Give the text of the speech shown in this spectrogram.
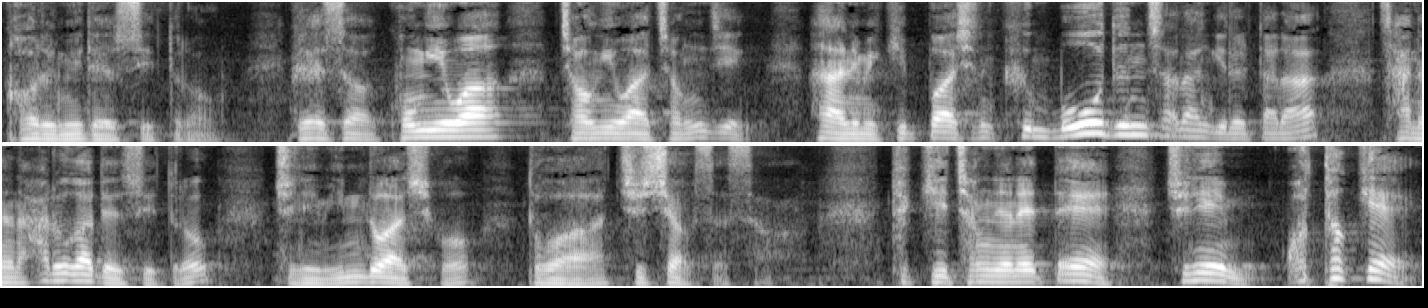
걸음이 될 수 있도록 그래서 공의와 정의와 정직, 하나님이 기뻐하시는 그 모든 선한 길을 따라 사는 하루가 될 수 있도록 주님 인도하시고 도와주시옵소서. 특히 청년의 때 주님 어떻게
